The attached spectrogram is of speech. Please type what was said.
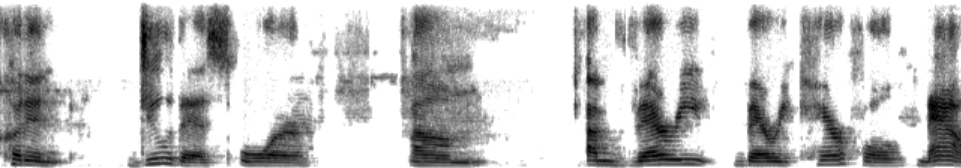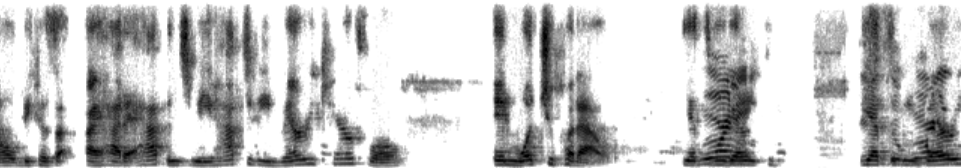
couldn't do this or um i'm very very careful now because i had it happen to me. You have to be very careful in what you put out. You have warning. to be very you have to be very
